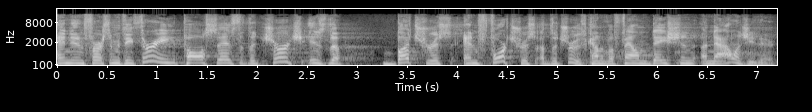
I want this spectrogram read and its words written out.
And in 1 Timothy 3, Paul says that the church is the buttress and fortress of the truth, kind of a foundation analogy there.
